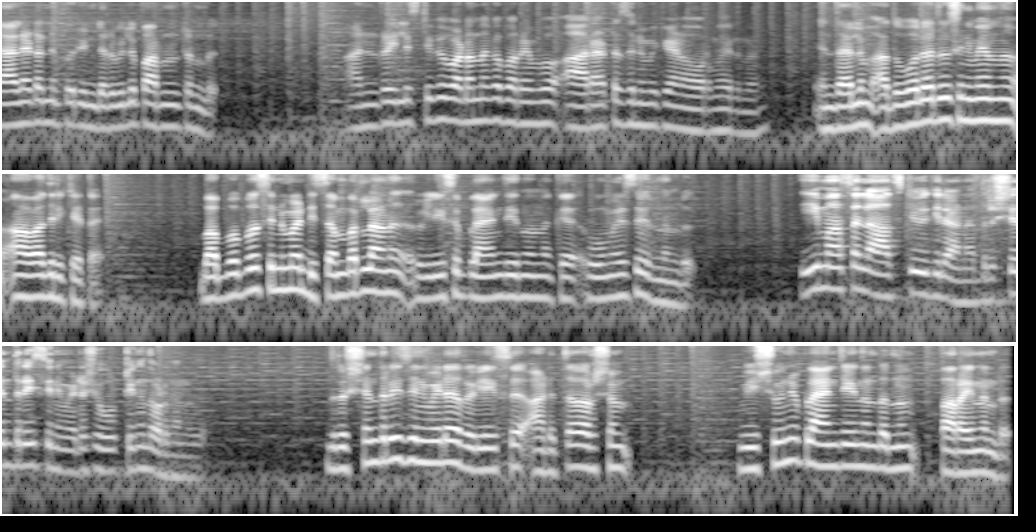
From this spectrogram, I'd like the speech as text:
ലാലേട്ടൻ ഇപ്പോൾ ഒരു ഇന്റർവ്യൂവിൽ പറഞ്ഞിട്ടുണ്ട്. അൺറിയലിസ്റ്റിക് പടം എന്നൊക്കെ പറയുമ്പോൾ ആറാട്ട് സിനിമയ്ക്കാണ് ഓർമ്മ വരുന്നത്. എന്തായാലും അതുപോലൊരു സിനിമയൊന്നും ആവാതിരിക്കട്ടെ. ബബബ സിനിമ ഡിസംബറിലാണ് റിലീസ് പ്ലാൻ ചെയ്യുന്നതെന്നൊക്കെ റൂമേഴ്സ് വരുന്നുണ്ട്. ഈ മാസം ലാസ്റ്റ് വീക്കിലാണ് ദൃശ്യം ത്രീ സിനിമയുടെ ഷൂട്ടിംഗ് തുടങ്ങുന്നത്. ദൃശ്യം ത്രീ സിനിമയുടെ റിലീസ് അടുത്ത വർഷം വിഷുവിന് പ്ലാൻ ചെയ്യുന്നുണ്ടെന്നും പറയുന്നുണ്ട്.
